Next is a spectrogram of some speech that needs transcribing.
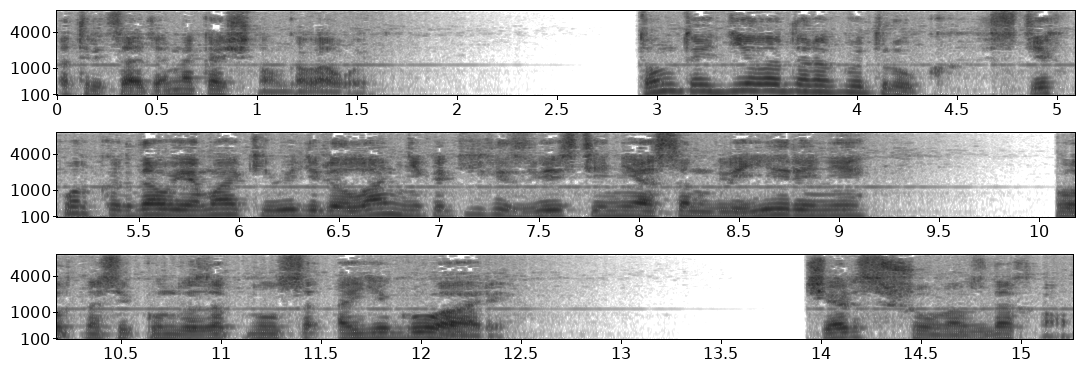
отрицательно качнул головой. «В том-то и дело, дорогой друг. С тех пор, когда у Ямайки видели лань, никаких известий ни о Санглиере, ни...» Лорд на секунду запнулся о Ягуаре. Чарльз шумно вздохнул.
